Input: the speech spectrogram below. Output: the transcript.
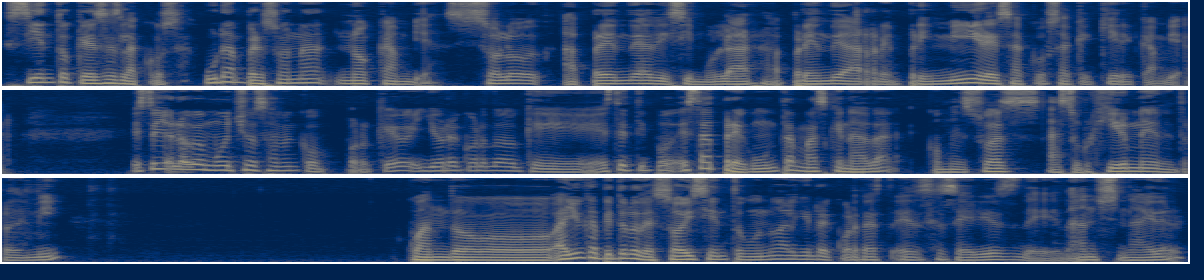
siento que esa es la cosa. Una persona no cambia, solo aprende a disimular, aprende a reprimir esa cosa que quiere cambiar. Esto yo lo veo mucho, ¿saben por qué? Yo recuerdo que este tipo, esta pregunta más que nada comenzó a, surgirme dentro de mí. Cuando hay un capítulo de Soy 101, ¿alguien recuerda esas series de Dan Schneider?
